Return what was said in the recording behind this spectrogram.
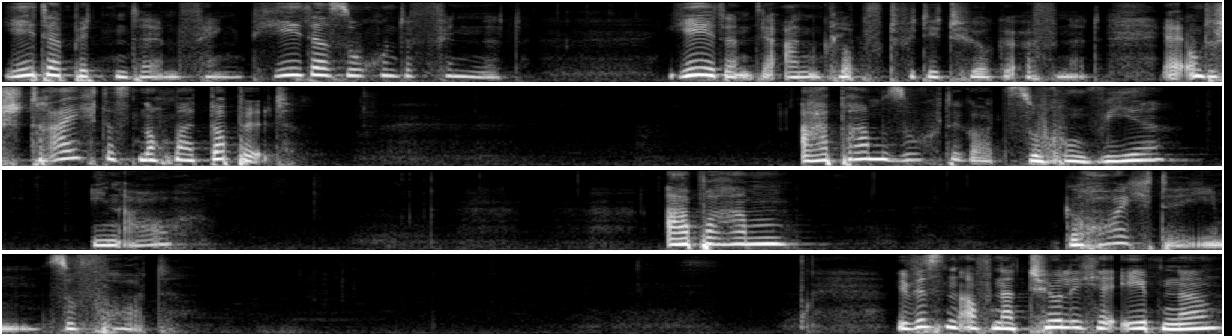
Jeder Bittende empfängt, jeder Suchende findet jedem, der anklopft, wird die Tür geöffnet. Er unterstreicht das nochmal doppelt. Abraham suchte Gott. Suchen wir ihn auch? Abraham gehorchte ihm sofort. Wir wissen, auf natürlicher Ebene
